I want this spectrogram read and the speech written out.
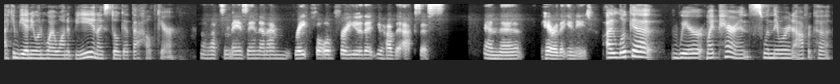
I can be anyone who I want to be and I still get that healthcare. Well, that's amazing. And I'm grateful for you that you have the access and the care that you need. I look at where my parents, when they were in Africa,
